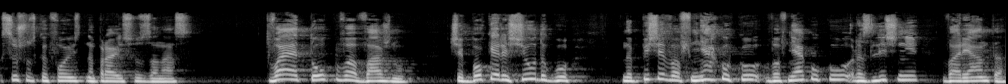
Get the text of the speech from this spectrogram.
всъщност какво направи Исус за нас. Това е толкова важно, че Бог е решил да го напише в няколко, в няколко различни варианта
